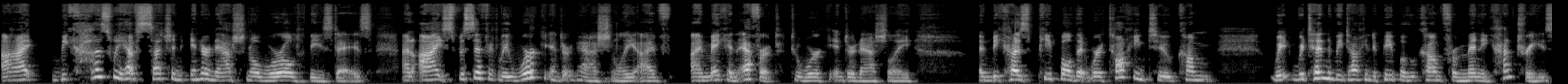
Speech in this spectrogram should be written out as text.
I because we have such an international world these days, and I specifically work internationally, I've I make an effort to work internationally. And because people that we're talking to come we, we tend to be talking to people who come from many countries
